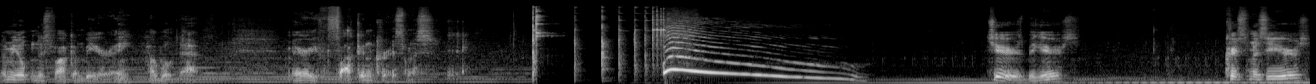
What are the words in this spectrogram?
let me open this fucking beer, eh? How about that? Merry fucking Christmas. Cheers, big ears. Christmas ears.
